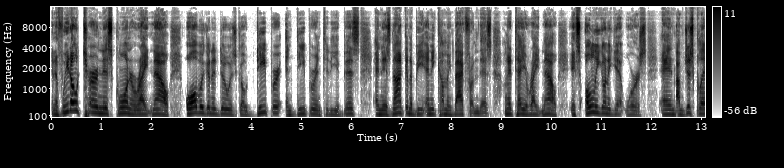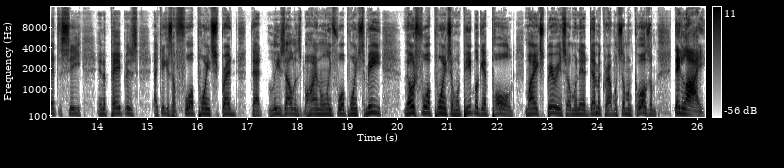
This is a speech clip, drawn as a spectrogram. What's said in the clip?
And if we don't turn this corner right now, all we're going to do is go deeper and deeper into the abyss, and there's not going to be any coming back from this. I'm going to tell you right now, it's only going to get worse. And I'm just glad to see in the papers, I think it's a four point spread that Lee Zeldin's behind only four points. To me, those four points, and when people get polled, my experience of when they're Democrat, when someone calls them, they lie.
